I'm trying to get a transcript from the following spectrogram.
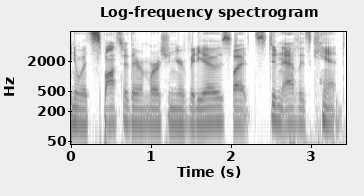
you know would sponsor their merch in your videos. But student athletes can't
